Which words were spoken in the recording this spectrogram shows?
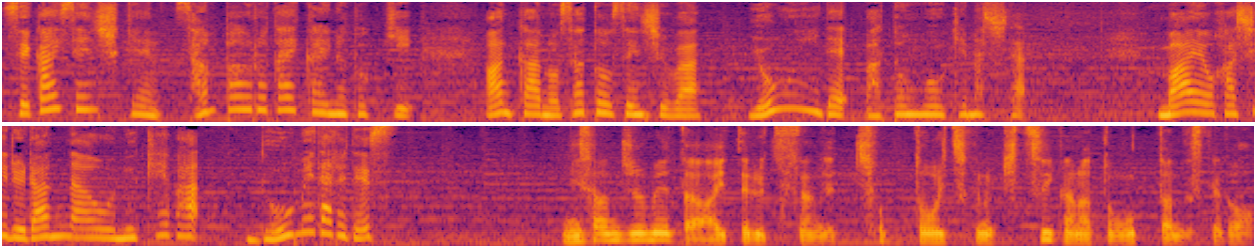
世界選手権サンパウロ大会の時アンカーの佐藤選手は4位でバトンを受けました。前を走るランナーを抜けば銅メダルです。2 3 0メーター空いてるって言ってたんでちょっと追いつくのきついかなと思ったんですけど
